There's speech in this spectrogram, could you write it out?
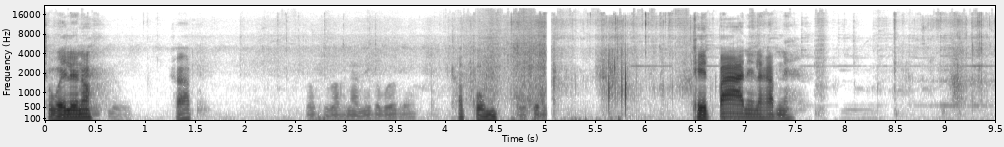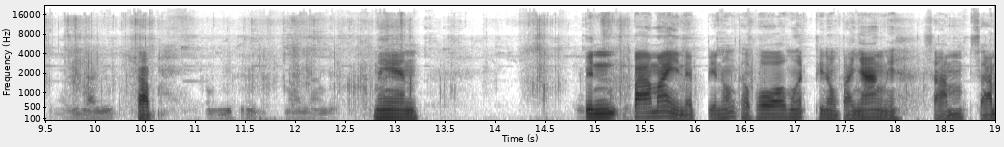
สวยเลยเนาะเลยครับ ก็ถือว่าขนาดนี้ก็เวิร์กแล้ว ครับผมแล้วต้นเขตป้านี่แหละครับเนี่ยนี่ใหญ่อยู่ครับมันมีต้นไม้อย่างเดียวแมนเป็นป้าไม้เนี่ยเป็นห้องเถาพอเมดพี่น้องปลาย่างเนี่ยสามสาม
